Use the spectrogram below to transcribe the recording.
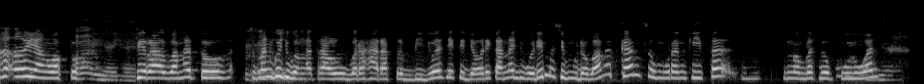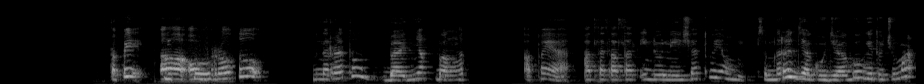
Uh, uh, yang waktu oh, iya, iya. viral banget tuh. Cuman gue juga nggak terlalu berharap lebih juga sih ke Johri karena juga dia masih muda banget kan, seumuran kita 19-20-an. Oh, iya. Tapi uh, gitu. overall tuh benernya tuh banyak banget apa ya atlet-atlet Indonesia tuh yang sebenarnya jago-jago gitu. Cuma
